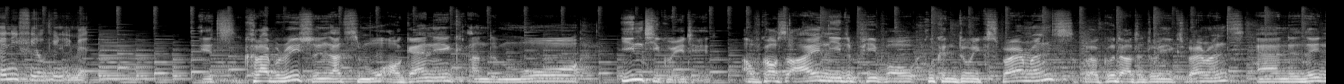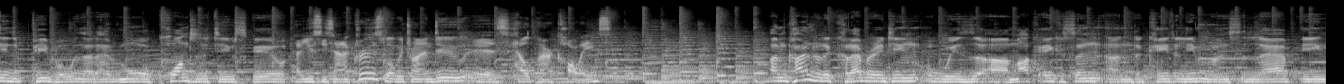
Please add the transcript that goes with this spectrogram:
any field, you name it. It's collaboration that's more organic and more integrated. Of course, I need people who can do experiments, who are good at doing experiments, and they need people that have more quantitative skill. At UC Santa Cruz, what we try and do is help our colleagues I'm currently collaborating with uh, Mark Akeson and Kate Lieberman's lab in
